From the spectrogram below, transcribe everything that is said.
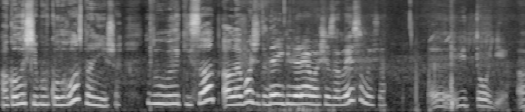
А коли ще був колгосп раніше, тут був великий сад, але бачите, деякі дерева ще залишилися е, відтоді. А,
